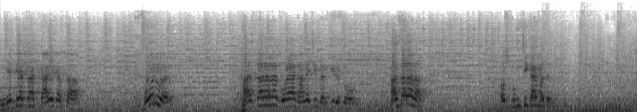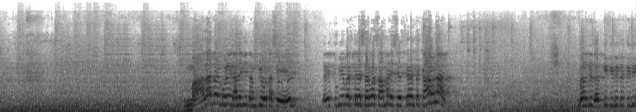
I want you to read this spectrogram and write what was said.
नेत्याचा कार्यकर्ता फोनवर खासदाराला गोळ्या घालायची धमकी देतो. खासदाराला. अहो, तुमची काय मदत? मला जर गोळी घालायची धमकी होत असेल तरी तुम्ही बसलेले सर्वसामान्य शेतकऱ्यांचं काय होणार? बरं ती धमकी दिली तर दिली.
